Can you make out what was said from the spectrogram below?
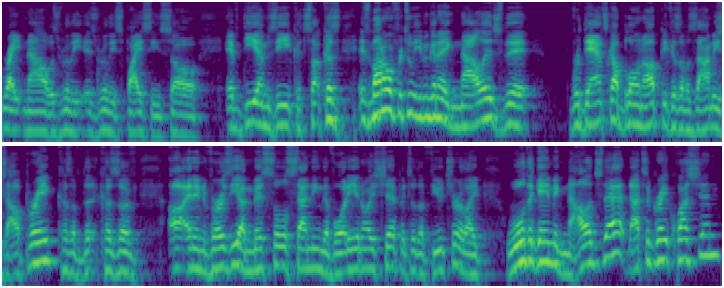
right now is really is really spicy. So if DMZ could, suck because is Modern Warfare Two even going to acknowledge that Verdansk got blown up because of a zombies outbreak because of the because of uh, an Inversia missile sending the Voronoi ship into the future? Like, will the game acknowledge that? That's a great question.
